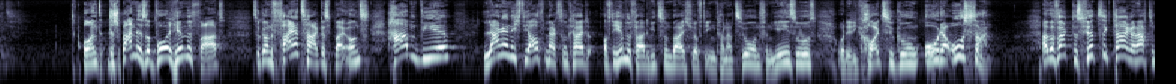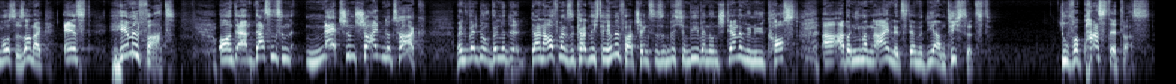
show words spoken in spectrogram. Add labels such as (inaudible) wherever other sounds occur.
Und das Spannende ist, obwohl Himmelfahrt sogar ein Feiertag ist bei uns, haben wir lange nicht die Aufmerksamkeit auf die Himmelfahrt, wie zum Beispiel auf die Inkarnation von Jesus oder die Kreuzigung oder Ostern. Aber Fakt ist, 40 Tage nach dem Ostersonntag ist Himmelfahrt. Und ähm, das ist ein matchentscheidender Tag. Wenn, wenn, du, wenn du deine Aufmerksamkeit nicht der Himmelfahrt schenkst, ist es ein bisschen wie wenn du ein Sternemenü kochst, äh, aber niemanden einlädst, der mit dir am Tisch sitzt. Du verpasst etwas.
